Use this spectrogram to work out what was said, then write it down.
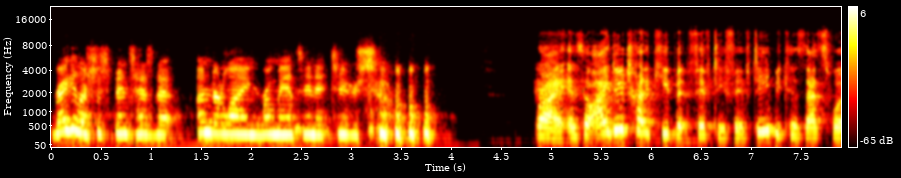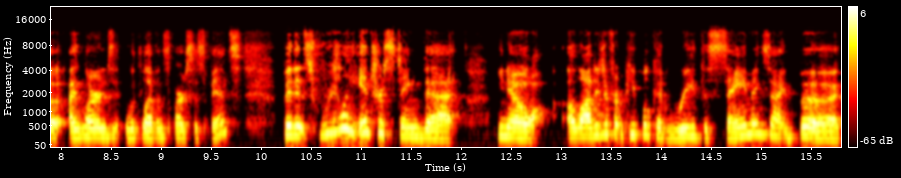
regular suspense has that underlying romance in it too. So Right. And so I do try to keep it 50 50 because that's what I learned with Love and Inspired Suspense. But it's really interesting that, you know, a lot of different people could read the same exact book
